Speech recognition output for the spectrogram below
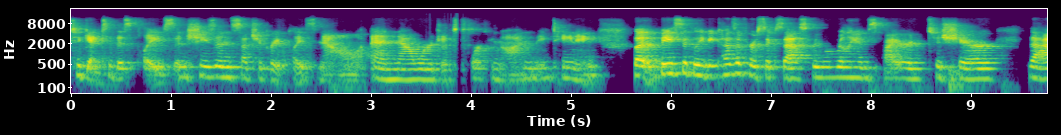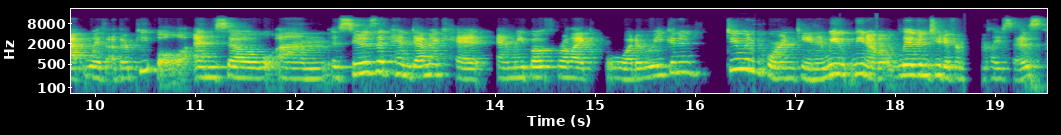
to get to this place and she's in such a great place now and now we're just working on maintaining. But basically because of her success we were really inspired to share that with other people. And so um, as soon as the pandemic hit and we both were like what are we going to do in quarantine and we you know live in two different places.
